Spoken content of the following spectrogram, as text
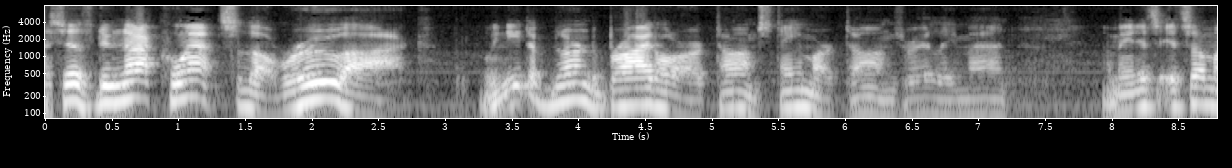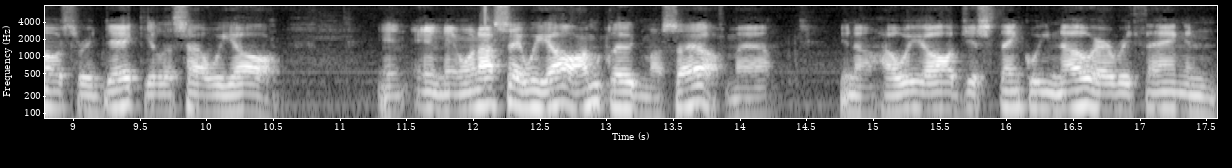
It says, do not quench the Ruach. We need to learn to bridle our tongues, tame our tongues, really, man. I mean, it's it's almost ridiculous how we all, and, and when I say we all, I'm including myself, man. You know, how we all just think we know everything and,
